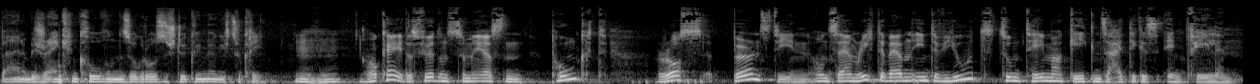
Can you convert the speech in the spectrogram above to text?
bei einem beschränkten Kuchen so großes Stück wie möglich zu kriegen. Mhm. Okay, das führt uns zum ersten Punkt. Ross Bernstein und Sam Richter werden interviewt zum Thema gegenseitiges Empfehlen.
